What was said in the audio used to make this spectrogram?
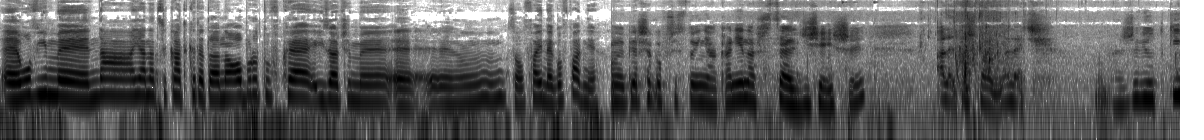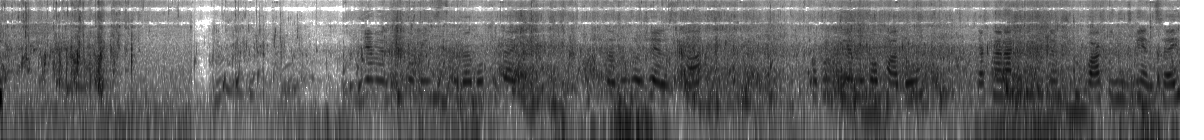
E, łowimy na ja na cykatkę, tata na obrotówkę i zobaczymy e, co fajnego wpadnie. Mamy pierwszego przystojniaka, nie nasz cel dzisiejszy, ale też fajnie leci. Dobra, żywiutki. Z opadu. Jak na razie tylko ten szczupak i nic więcej.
